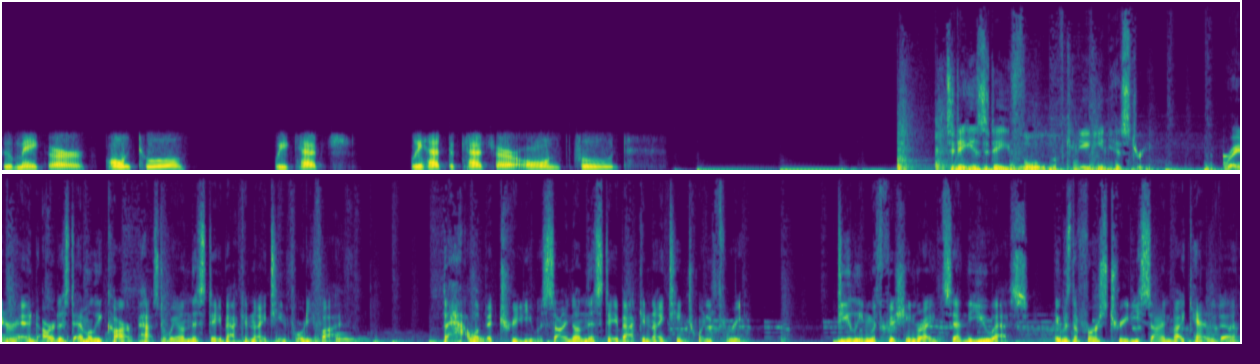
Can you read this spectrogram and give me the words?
to make our own tools. We catch. We had to catch our own food. Today is a day full of Canadian history. Writer and artist Emily Carr passed away on this day back in 1945. The Halibut Treaty was signed on this day back in 1923. Dealing with fishing rights and the U.S., it was the first treaty signed by Canada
